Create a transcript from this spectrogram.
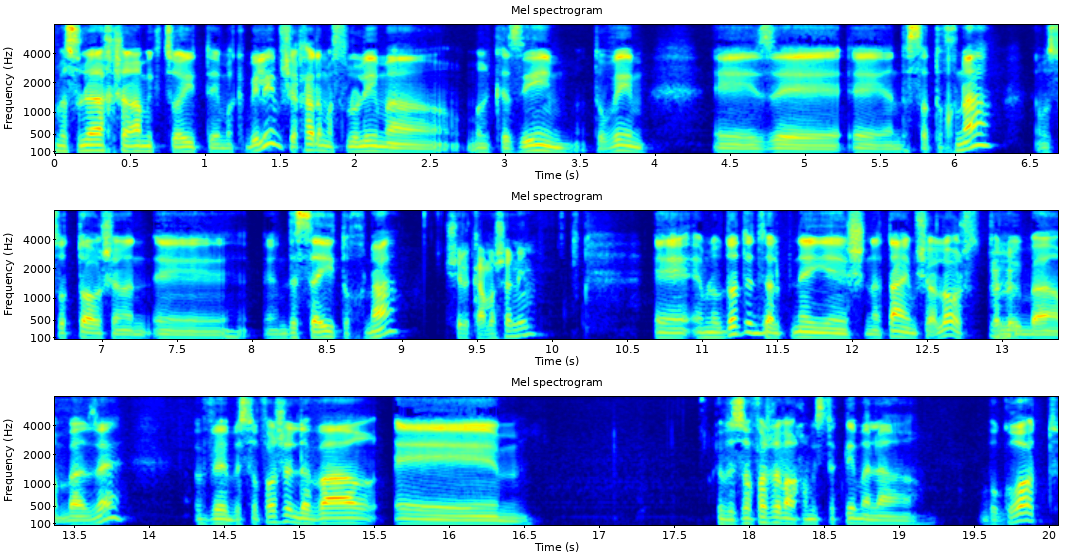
מסלולי הכשרה מקצועית אה, מקבילים שאחד המסלולים המרכזיים הטובים אה, זה אה, הנדסת תוכנה הן עושות תואר של הנדסאי תוכנה. של כמה שנים? הן לומדות את זה על פני שנתיים שלוש תלוי בזה ובסופו של דבר ובסופו של דבר אנחנו מסתכלים על הבוגרות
